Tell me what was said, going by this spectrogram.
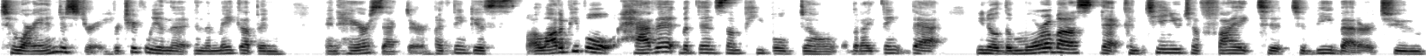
to our industry, particularly in the in the makeup and and hair sector. I think it's a lot of people have it, but then some people don't. But I think that you know the more of us that continue to fight to to be better, to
